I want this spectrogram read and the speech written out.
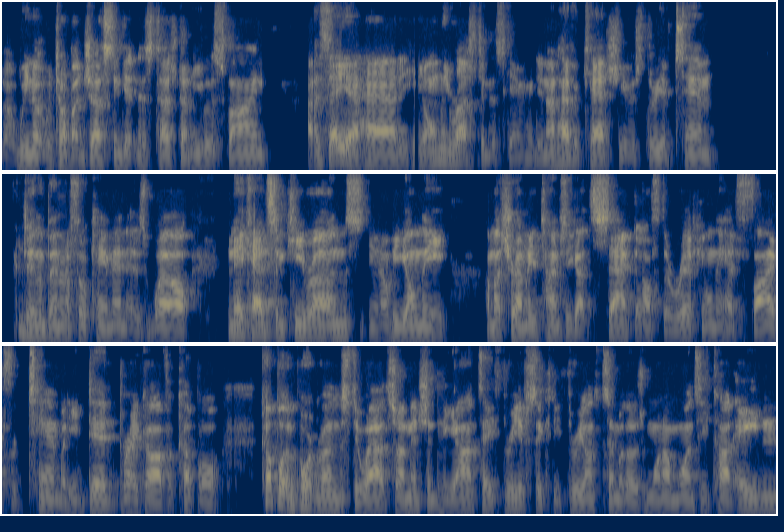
Uh, we know we talked about Justin getting his touchdown. He was fine. Isaiah had he only rushed in this game. He did not have a catch. He was three of ten. Jalen Benefield came in as well. Nick had some key runs. You know, he only I'm not sure how many times he got sacked off the rip. He only had five for ten, but he did break off a couple couple important runs throughout. So I mentioned Deontay, three of 63 on some of those one on ones. He caught Aiden,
